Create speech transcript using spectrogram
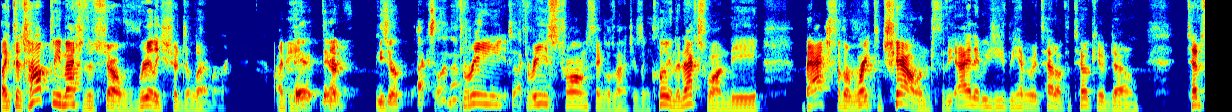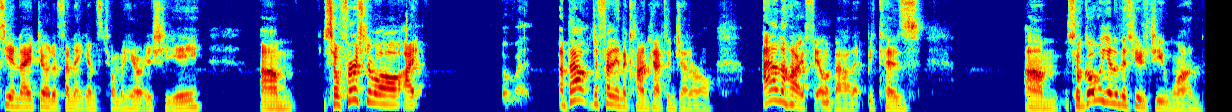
Like the top three matches of the show really should deliver. I mean, They're, they're these are excellent matches. three Exactly, three yeah. strong singles matches, including the next one, the match for the right to challenge for the IWGP Heavyweight Title at the Tokyo Dome. Tetsuya Naito defending against Tomohiro Ishii. Um, so first of all, I about defending the contract in general, I don't know how I feel Mhm. about it because, um, so going into this year's G one,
